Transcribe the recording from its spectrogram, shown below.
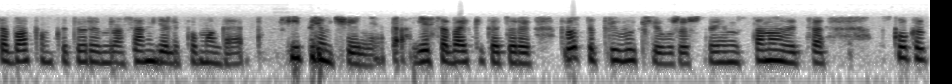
собакам, которые на самом деле помогают. И приучение, да. Есть собаки, которые просто привыкли уже, что им становится... Сколько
